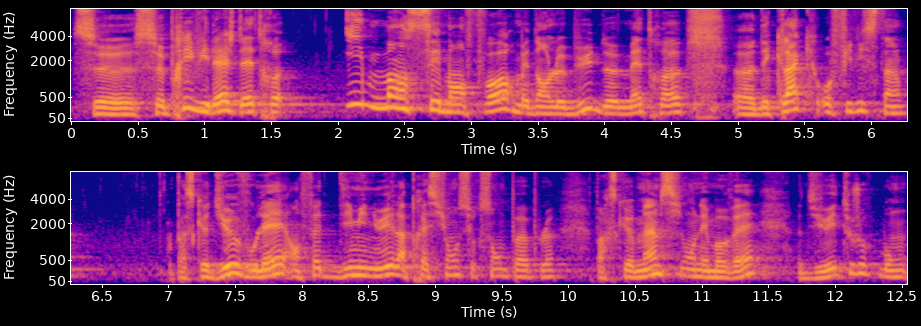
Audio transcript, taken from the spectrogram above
ce, privilège d'être immensément fort, mais dans le but de mettre euh, des claques aux Philistins. Parce que Dieu voulait en fait diminuer la pression sur son peuple. Parce que même si on est mauvais, Dieu est toujours bon.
